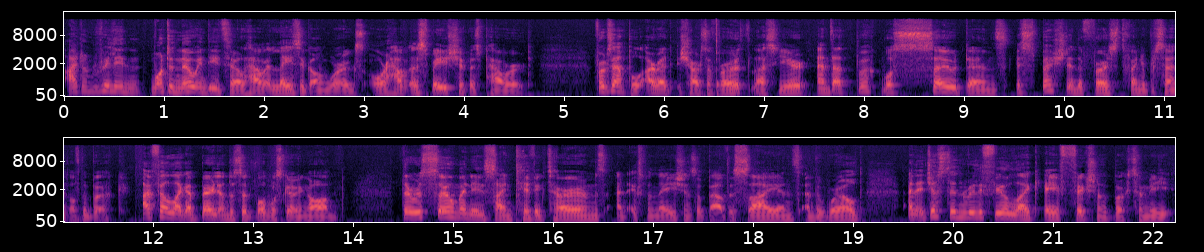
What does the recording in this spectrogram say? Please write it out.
I don't really want to know in detail how a laser gun works or how a spaceship is powered. For example, I read Shards of Earth last year, and that book was so dense, especially in the first 20% of the book. I felt like I barely understood what was going on. There were so many scientific terms and explanations about the science and the world, and it just didn't really feel like a fictional book to me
